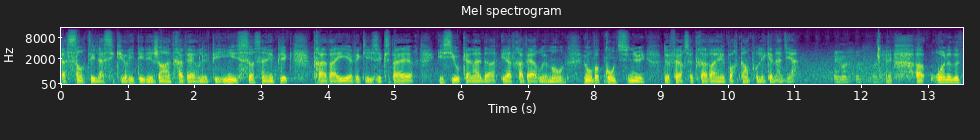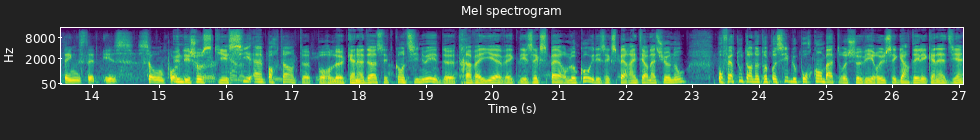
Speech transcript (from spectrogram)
la santé la sécurité des gens à travers le pays. Et ça, ça implique travailler avec les experts ici au Canada et à travers le monde. Et on va continuer de faire ce travail important pour les Canadiens. Uh, one of the things that is so important Une des choses for qui est si Canada importante pour le Canada, c'est de continuer de travailler avec des experts locaux et des experts internationaux pour faire tout en notre possible pour combattre ce virus et garder les Canadiens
